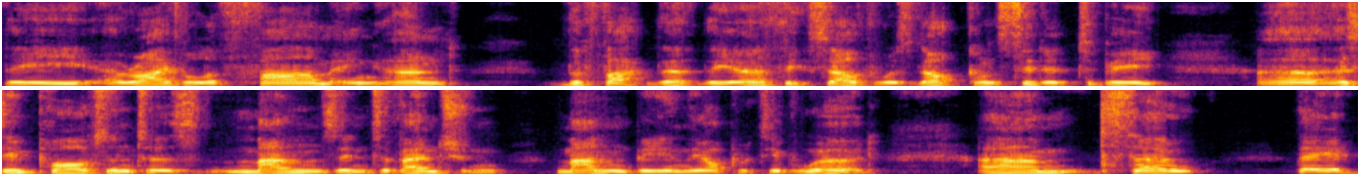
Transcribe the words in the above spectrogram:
the arrival of farming and the fact that the earth itself was not considered to be uh, as important as man's intervention, man being the operative word. Um, so they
